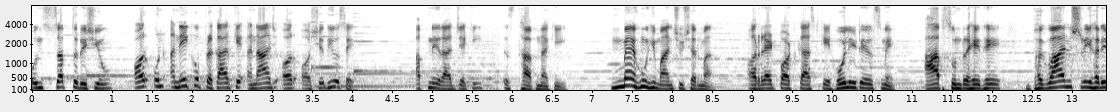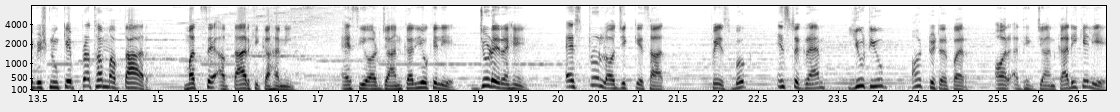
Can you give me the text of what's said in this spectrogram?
उन सप्त ऋषियों और उन अनेकों प्रकार के अनाज और औषधियों से अपने राज्य की स्थापना की। मैं हूँ हिमांशु शर्मा और रेड पॉडकास्ट के होली टेल्स में आप सुन रहे थे भगवान श्री हरि विष्णु के प्रथम अवतार, मत्स्य अवतार की कहानी। ऐसी और जानकारियों के लिए जुड़े रहें एस्ट्रोलॉजिक के साथ फेसबुक इंस्टाग्राम यूट्यूब और ट्विटर पर। और अधिक जानकारी के लिए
